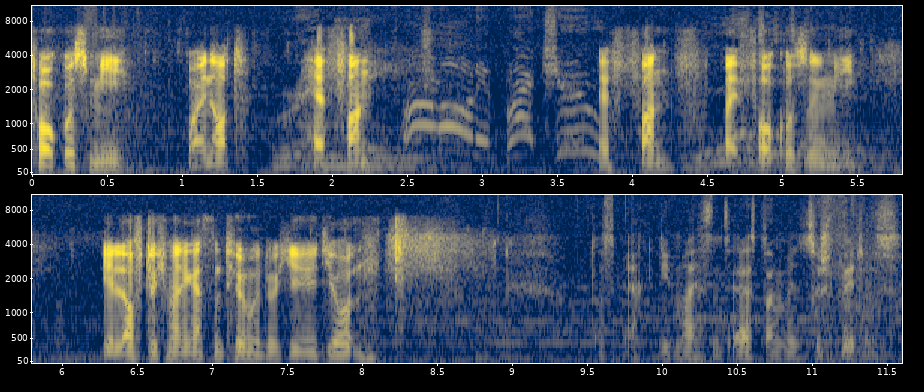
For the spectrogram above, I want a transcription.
Focus me. Why not? Have fun. Have fun by focusing me. Ihr lauft durch meine ganzen Türme durch, ihr Idioten. Das merken die meistens erst dann, wenn es zu spät ist.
